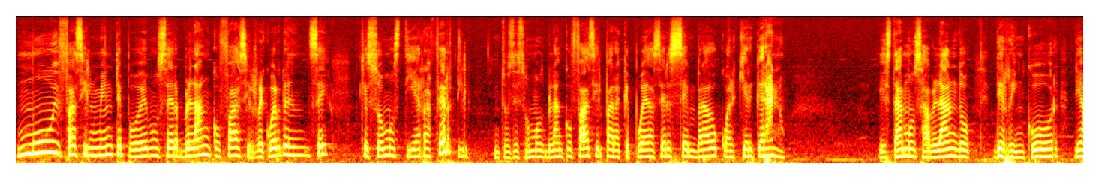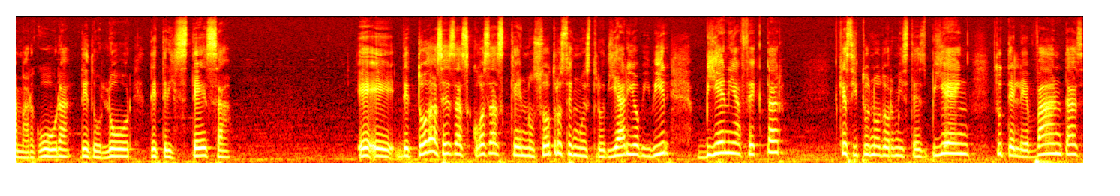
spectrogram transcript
muy fácilmente podemos ser blanco fácil. Recuérdense que somos tierra fértil. Entonces somos blanco fácil para que pueda ser sembrado cualquier grano. Estamos hablando de rencor, de amargura, de dolor, de tristeza, eh, eh, de todas esas cosas que nosotros en nuestro diario vivir viene a afectar. Que si tú no dormiste bien, tú te levantas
